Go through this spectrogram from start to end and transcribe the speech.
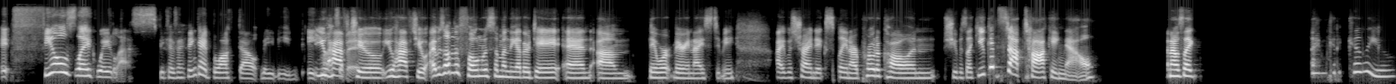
It feels like way less because I think I blocked out maybe eight. you have to you have to. I was on the phone with someone the other day and um they weren't very nice to me. I was trying to explain our protocol and she was like you can stop talking now. And i was like i'm gonna kill you.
